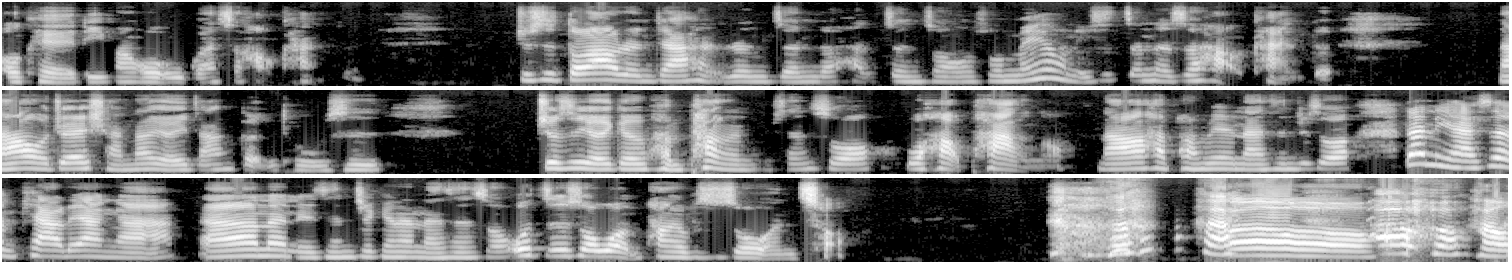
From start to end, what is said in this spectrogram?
OK 的地方，我五官是好看的，就是都要人家很认真的很郑重的说没有你是真的是好看的，然后我就会想到有一张梗图是。就是有一个很胖的女生说：“我好胖哦。”然后她旁边的男生就说：“但你还是很漂亮啊。”然后那女生就跟那男生说：“我只是说我很胖，又不是说我很丑。” 哦，好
